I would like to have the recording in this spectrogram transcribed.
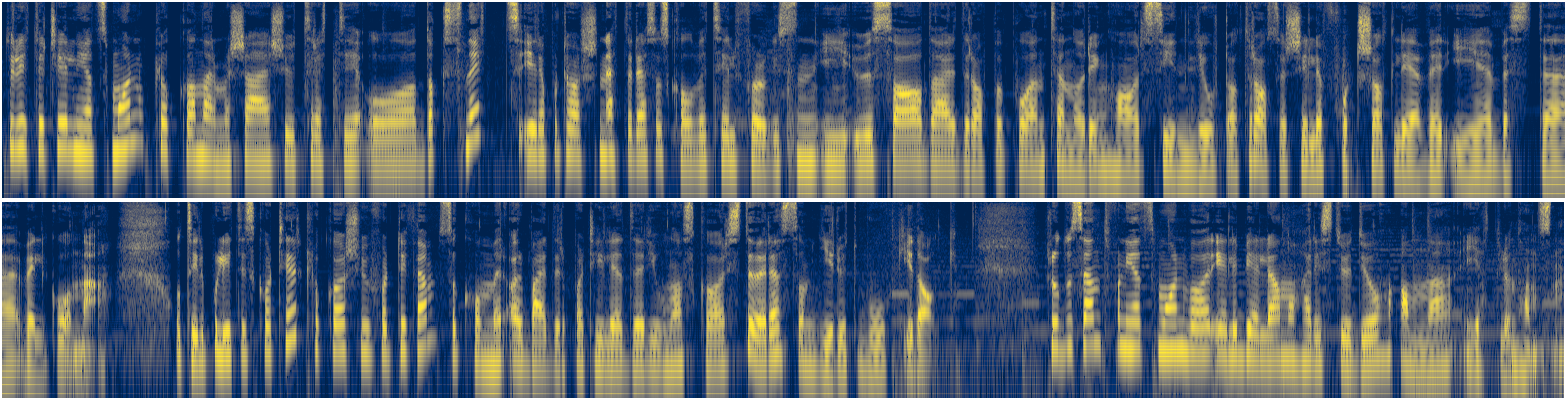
Du lytter til Nyhetsmorgen. Klokka nærmer seg 7.30 og Dagsnytt. I reportasjen etter det så skal vi til Ferguson i USA, der drapet på en tenåring har synliggjort at raseskillet fortsatt lever i beste velgående. Og til Politisk kvarter klokka 7.45 så kommer Arbeiderpartileder Jonas Gahr Støre, som gir ut bok i dag. Produsent for Nyhetsmorgen var Eli Bjelland, og her i studio Anne Jetlund Hansen.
